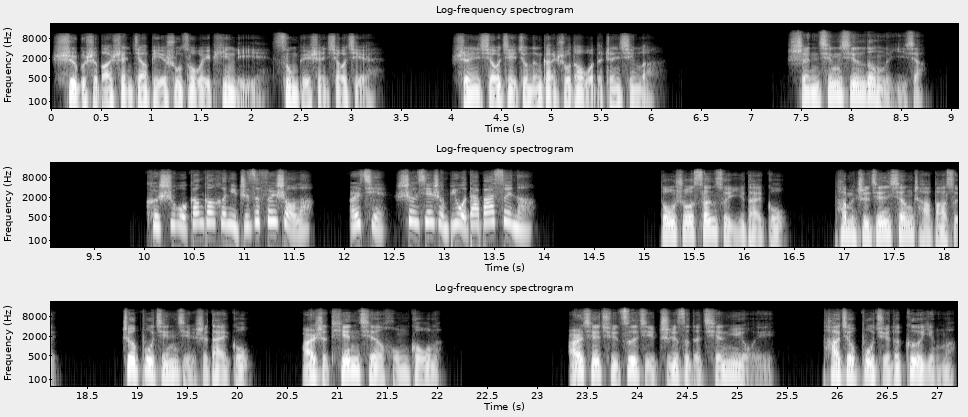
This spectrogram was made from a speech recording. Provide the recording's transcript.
是不是把沈家别墅作为聘礼送给沈小姐，沈小姐就能感受到我的真心了？”沈清心愣了一下：“可是我刚刚和你侄子分手了，而且盛先生比我大八岁呢。”都说三岁一代沟，他们之间相差八岁，这不仅仅是代沟，而是天堑鸿沟了。而且娶自己侄子的前女友 A，他就不觉得膈应吗？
